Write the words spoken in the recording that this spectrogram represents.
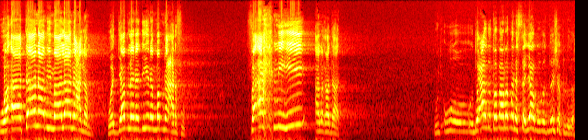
وآتانا بما لا نعلم وجاب لنا دينا ما بنعرفه. فأحنه الغداة. ودعاء ده طبعا ربنا استجابه بس بشكله ده.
